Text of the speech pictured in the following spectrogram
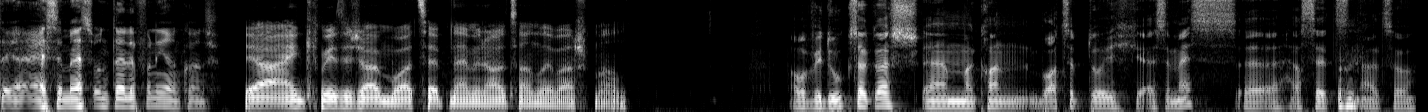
der SMS und telefonieren kannst. Ja, eigentlich müsste ich auch im WhatsApp nehmen, alles andere was machen. Aber wie du gesagt hast, ähm, man kann WhatsApp durch SMS äh, ersetzen. Also,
